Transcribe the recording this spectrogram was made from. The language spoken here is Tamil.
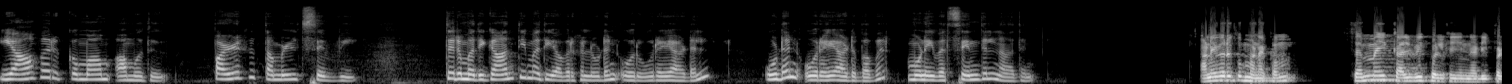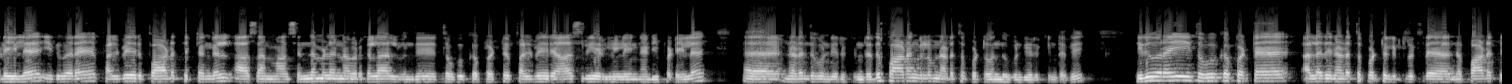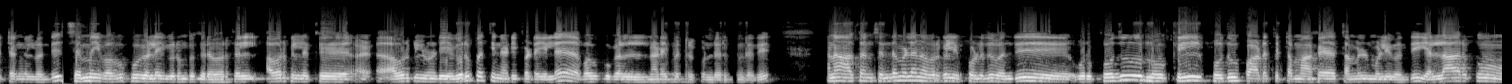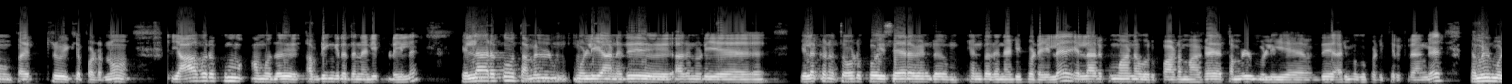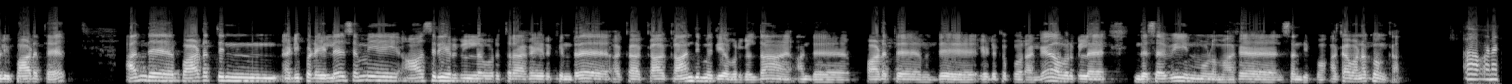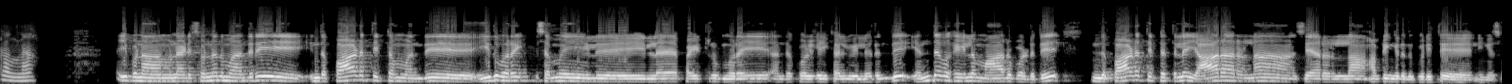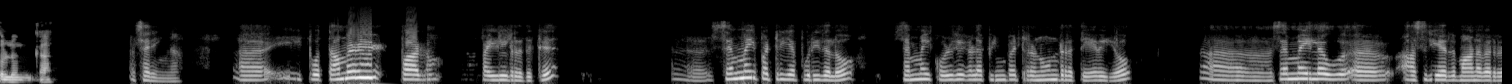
யாவருக்குமாம் அமுது. பழகு தமிழ் செவ்வி. திருமதி காந்திமதி அவர்களுடன் ஒரு உரையாடல். உடன் உரையாடுபவர் முனைவர் செந்தில்நாதன். அனைவருக்கும் வணக்கம். செம்மை கல்விக் கொள்கையின் அடிப்படையில இதுவரை பல்வேறு பாடத்திட்டங்கள் ஆசான் மா செந்தமிழன் அவர்களால் வந்து தொகுக்கப்பட்டு பல்வேறு ஆசிரியர்களின் அடிப்படையில அஹ், நடந்து கொண்டிருக்கின்றது. பாடங்களும் நடத்தப்பட்டு வந்து கொண்டிருக்கின்றது. இதுவரை தொகுக்கப்பட்ட அல்லது நடத்தப்பட்டுகிட்டு இருக்கிற அந்த பாடத்திட்டங்கள் வந்து செம்மை வகுப்புகளை விரும்புகிறவர்கள் அவர்களுக்கு அவர்களுடைய விருப்பத்தின் அடிப்படையில வகுப்புகள் நடைபெற்று கொண்டிருக்கின்றது. ஆனா ஆசான் செந்தமிழன் அவர்கள் இப்பொழுது வந்து ஒரு பொது நோக்கில் பொது பாடத்திட்டமாக தமிழ் மொழி வந்து எல்லாருக்கும் பயிற்றுவிக்கப்படணும் யாவருக்கும் அமுது அப்படிங்கறதன் அடிப்படையில எல்லாருக்கும் தமிழ் மொழியானது அதனுடைய இலக்கணத்தோடு போய் சேர வேண்டும் என்பதன் அடிப்படையில எல்லாருக்குமான ஒரு பாடமாக தமிழ் மொழியை வந்து அறிமுகப்படுத்தியிருக்கிறாங்க. தமிழ் மொழி பாடத்தை. அந்த பாடத்தின் அடிப்படையில செம்மையை ஆசிரியர்கள்ல ஒருத்தராக இருக்கின்ற அக்கா கா காந்திமதி அவர்கள் தான் அந்த பாடத்தை வந்து எடுக்க போறாங்க. அவர்களை இந்த செவியின் மூலமாக சந்திப்போம். அக்கா வணக்கம்க்கா. ஆ வணக்கங்கண்ணா. இப்ப நான் முன்னாடி சொன்னது மாதிரி இந்த பாடத்திட்டம் வந்து இதுவரை செம்மையில பயிற்று முறை அந்த கொள்கை கல்வியிலிருந்து எந்த வகையில மாறுபடுது இந்த பாடத்திட்டத்துல யாரெல்லாம் சேரலாம் அப்படிங்கிறது குறித்து நீங்க சொல்லுங்கக்கா. சரிங்கண்ணா. இப்போ தமிழ் பாடம் பயில்றதுக்கு செம்மை பற்றிய புரிதலோ செம்மை கொள்கைகளை பின்பற்றணுன்ற தேவையோ செம்மையில உ- ஆசிரியர் மாணவர்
